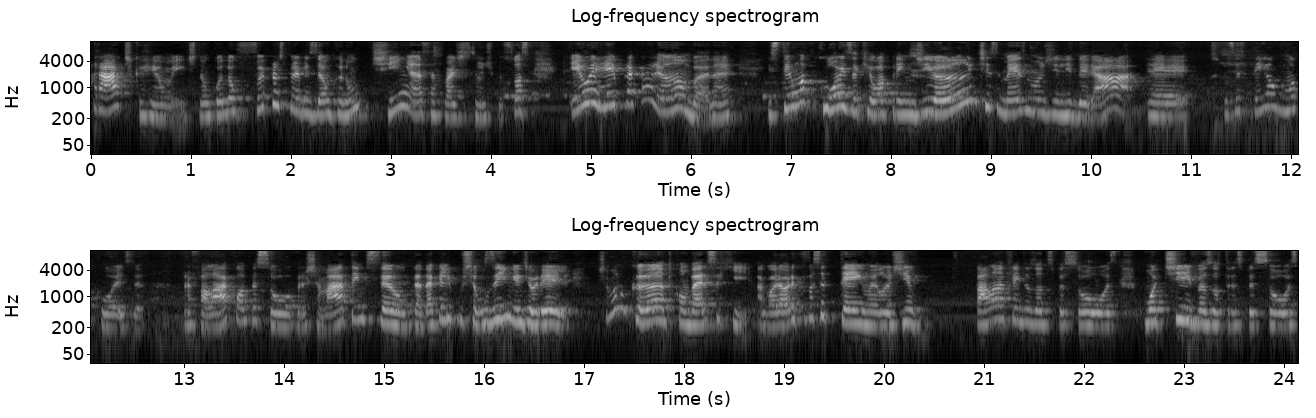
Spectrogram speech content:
prática, realmente. Então, quando eu fui para a supervisão, que eu não tinha essa parte de pessoas, eu errei pra caramba, né? E se tem uma coisa que eu aprendi antes mesmo de liderar, é se você tem alguma coisa para falar com a pessoa, para chamar a atenção, para dar aquele puxãozinho de orelha, chama no canto, conversa aqui. Agora, a hora que você tem um elogio, fala na frente das outras pessoas, motiva as outras pessoas,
